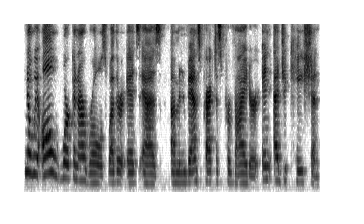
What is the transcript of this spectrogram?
you know, we all work in our roles, whether it's as um, an advanced practice provider, in education,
